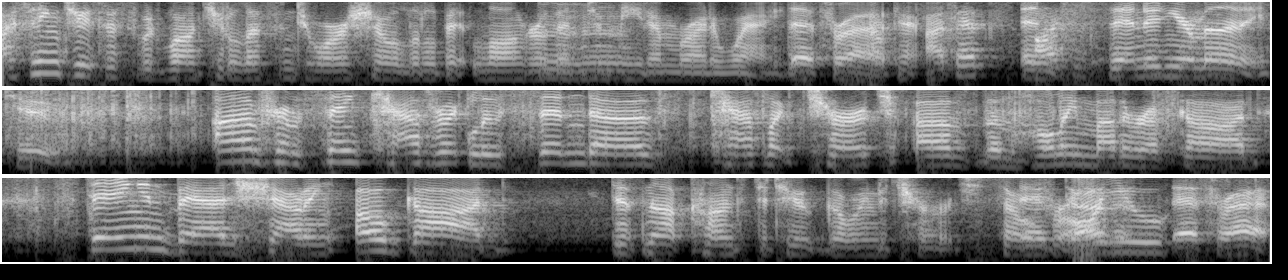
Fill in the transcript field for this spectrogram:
I think Jesus would want you to listen to our show a little bit longer than to meet him right away. Mm-hmm. That's right. Okay, I, that's And I, send in your money, too. I'm from St. Catherick Lucinda's Catholic Church of the Holy Mother of God, staying in bed shouting, "Oh God." Does not constitute going to church. So It for all you That's right.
